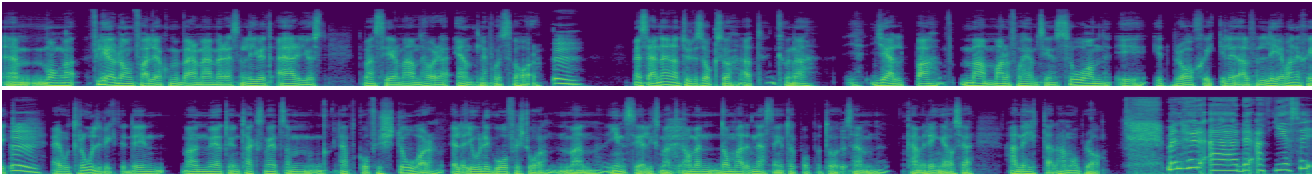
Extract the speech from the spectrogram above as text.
eh, många, Flera av de fall jag kommer bära med mig resten av livet är just där man ser de anhöriga äntligen få ett svar. Mm. Men sen är det naturligtvis också att kunna hjälpa mamman att få hem sin son i, i ett bra skick, eller i alla fall levande skick, Mm. är otroligt viktigt. Är en, man möter en tacksamhet som knappt går att förstå. Eller jo, det går att förstå. Man inser liksom att ja, men de hade nästan gett upp hoppet och sen kan vi ringa och säga han är hittad, han mår bra. Men hur är det att ge sig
